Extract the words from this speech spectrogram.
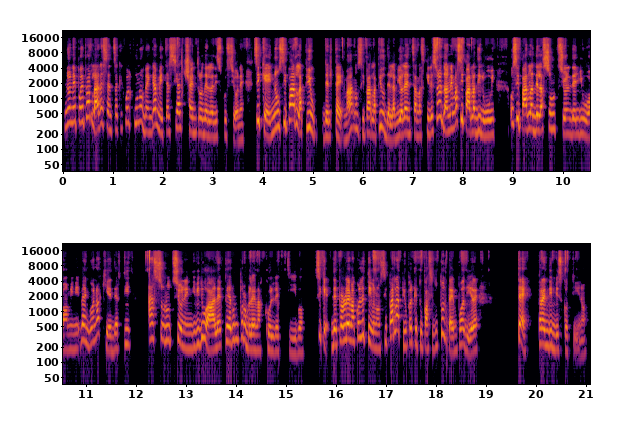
non ne puoi parlare senza che qualcuno venga a mettersi al centro della discussione. Sicché non si parla più del tema, non si parla più della violenza maschile sulle donne, ma si parla di lui o si parla della soluzione degli uomini. Vengono a chiederti a soluzione individuale per un problema collettivo. Sicché del problema collettivo non si parla più perché tu passi tutto il tempo a dire te prendi il biscottino.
